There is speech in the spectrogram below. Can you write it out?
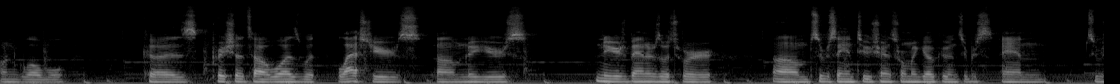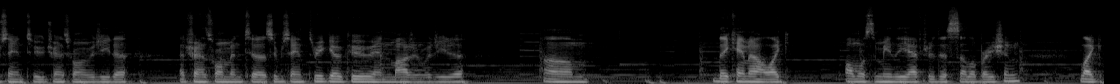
on Global. Cause pretty sure that's how it was with last year's um, New Year's New Year's banners, which were um, Super Saiyan 2 transforming Goku and Super and Super Saiyan 2 transforming Vegeta. That transform into Super Saiyan 3 Goku and Majin Vegeta. Um, they came out like almost immediately after this celebration like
